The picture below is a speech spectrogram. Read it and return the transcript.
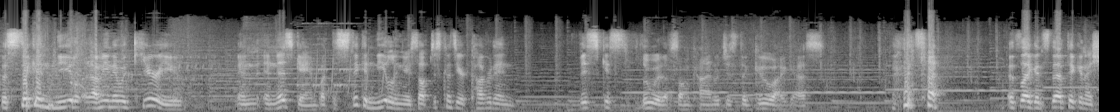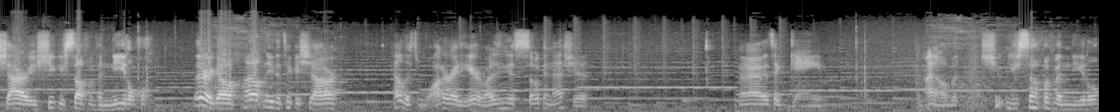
the stick and needle. I mean, it would cure you in in this game, but to stick a needle in yourself just because you're covered in viscous fluid of some kind, which is the goo, I guess. it's like it's like instead of taking a shower, you shoot yourself with a needle. There we go. I don't need to take a shower. Hell, there's water right here. Why doesn't he just soak in that shit? Ah, that's a game. I know, but shooting yourself with a needle.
